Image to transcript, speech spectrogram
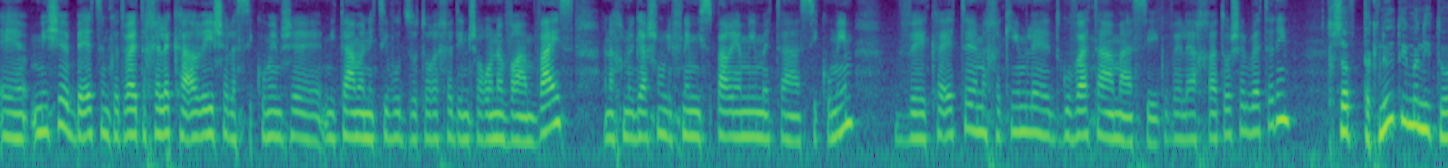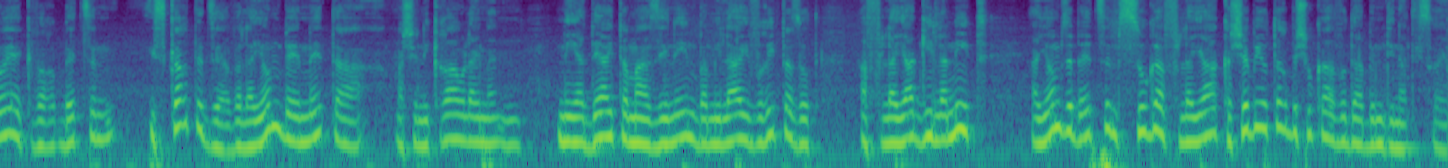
אה, מי שבעצם כתבה את החלק הארי של הסיכומים שמטעם הנציבות זאת עורכת דין שרון אברהם וייס. אנחנו הגשנו לפני מספר ימים את הסיכומים, וכעת אה, מחכים לתגובת המעסיק ולהכרעתו של בית הדין. עכשיו, תקני אותי אם אני טועה, כבר בעצם הזכרת את זה, אבל היום באמת מה שנקרא אולי ניידע את המאזינים במילה העברית הזאת, אפליה גילנית, היום זה בעצם סוג האפליה הקשה ביותר בשוק העבודה במדינת ישראל.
